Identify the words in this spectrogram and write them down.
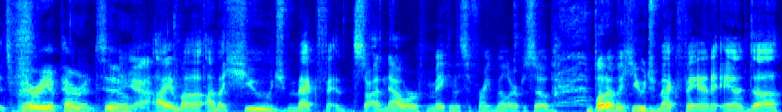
it's very apparent too. Yeah, I'm a, I'm a huge mech fan. So now we're making this a Frank Miller episode, but I'm a huge mech fan, and uh,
